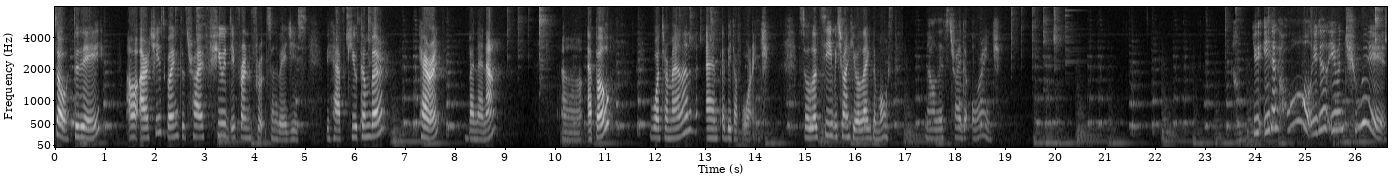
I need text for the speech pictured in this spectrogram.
So today our Archie is going to try a few different fruits and veggies. We have cucumber, carrot, banana, uh, apple, watermelon and a bit of orange. So let's see which one he will like the most. Now let's try the orange. You eat it whole, you didn't even chew it.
